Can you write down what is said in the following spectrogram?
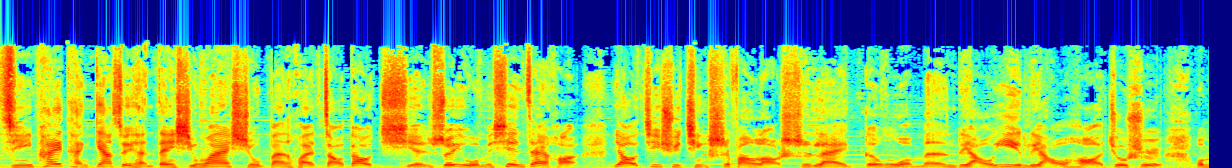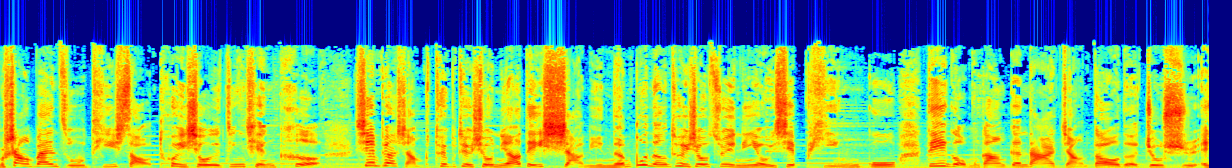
急拍谈压岁很担心万一熊办坏找到钱，所以我们现在哈要继续请十方老师来跟我们聊一聊哈，就是我们上班族提早退休的金钱课。现在不要想退不退休，你要得想你能不能。退休，所以你有一些评估。第一个，我们刚刚跟大家讲到的，就是哎，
